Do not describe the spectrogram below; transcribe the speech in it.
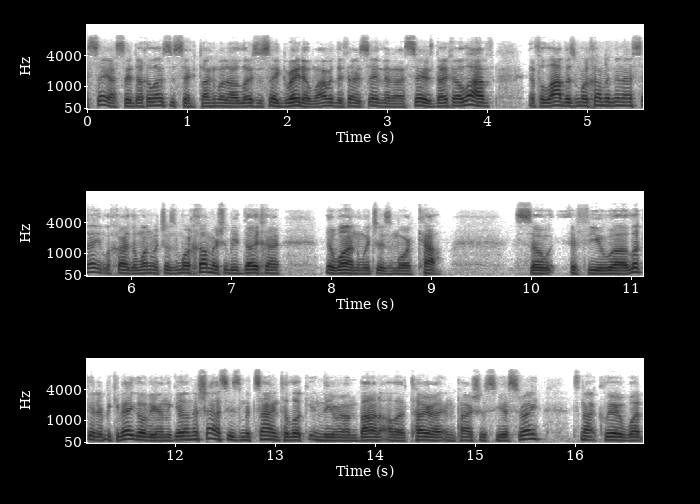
say asay dechel say? Talking about a say greater, why would the Torah say that an asay is dechel lav? If a lav is more chamer than asay, l'chayim the one which is more chamer should be dechel the one which is more kal. So if you uh, look at it, Bikibeg over here in the Gilyon HaShas, he's mitzayin to look in the Ramban al Torah in Parshas Yisro. It's not clear what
